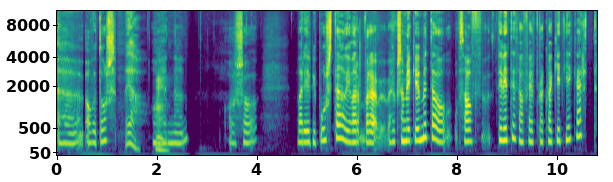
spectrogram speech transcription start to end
uh, overdose Já. og Mm. hérna og svo var ég upp í bústa og ég var bara að hugsa mikið um þetta og, og þá, þið vitið, þá fer bara hvað get ég gert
